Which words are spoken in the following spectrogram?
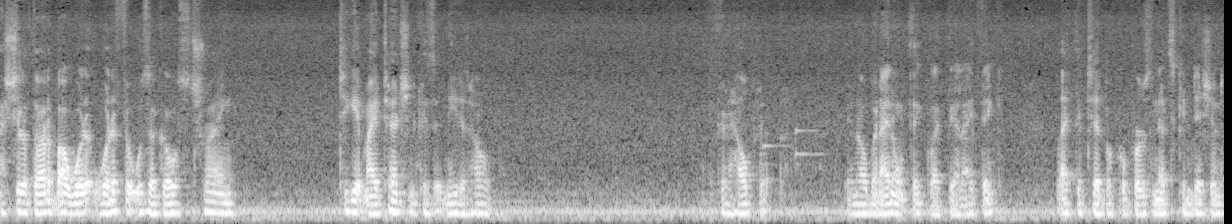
I should have thought about what what if it was a ghost trying to get my attention because it needed help. It could help it, you know. But I don't think like that. I think like the typical person that's conditioned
